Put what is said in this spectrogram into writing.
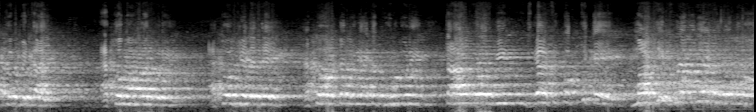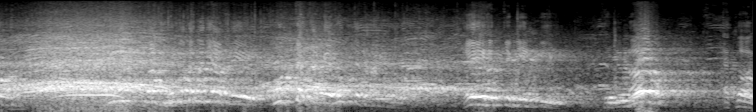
এত পেটাই এত মামলা করি এত জেলে দেই এত হত্যা করি এত খুন করি তারপর বিএনপি উঠে আসে থেকে মাটি খুলে বেরিয়ে আসে বিএনপি ঘুমোতে বেরিয়ে আসে, উঠতে থাকে উঠতে থাকে এই হচ্ছে বিএনপি সেই জন্য এখন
